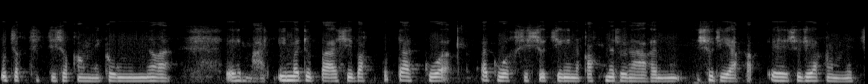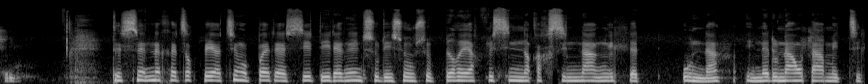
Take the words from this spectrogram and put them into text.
утертитсисоқарникуунгиннера эма иматупаасиварпу тааккуа акуерсиссутигинеқарналунаарим сулиақа э сулиақарнатсин тассаннахатерпиатсигуппалаассиит илагин сулисуусуп периарфиссиннеқарсинаангиллат уна иналунаутаамитсилла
